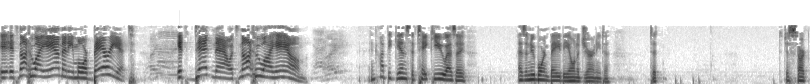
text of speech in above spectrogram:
it's not who I am anymore. Bury it. It's dead now. It's not who I am. And God begins to take you as a, as a newborn baby on a journey to, to to just start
